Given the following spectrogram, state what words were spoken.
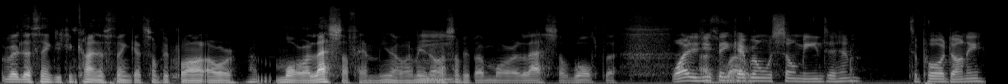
but I think you can kind of think that some people are, are more or less of him, you know what I mean? Or Mm. some people are more or less of Walter. Why did you think well. everyone was so mean to him? To poor Donny?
